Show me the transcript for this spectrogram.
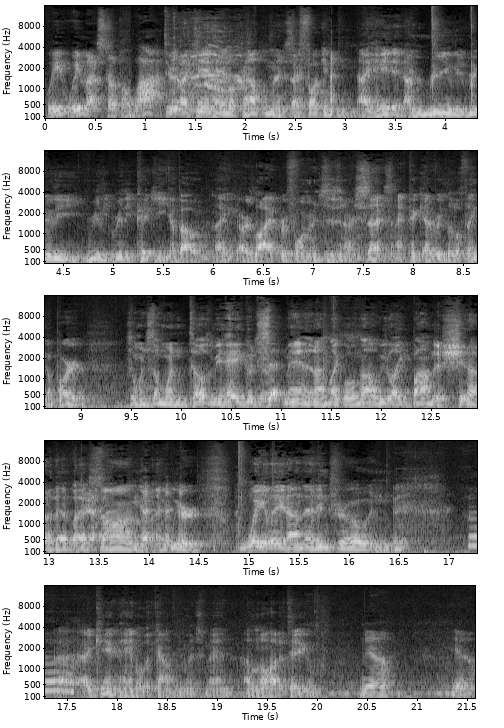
We, we messed up a lot. Dude, I can't handle compliments. I fucking I hate it. I'm really, really, really, really picky about like our live performances and our sets, and I pick every little thing apart. So when someone tells me, "Hey, good set, man," and I'm like, "Well, no, we like bombed the shit out of that last song, and like, we were way late on that intro," and I, I can't handle the compliments, man. I don't know how to take them. Yeah, yeah.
